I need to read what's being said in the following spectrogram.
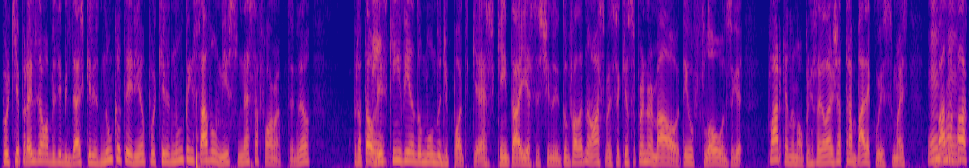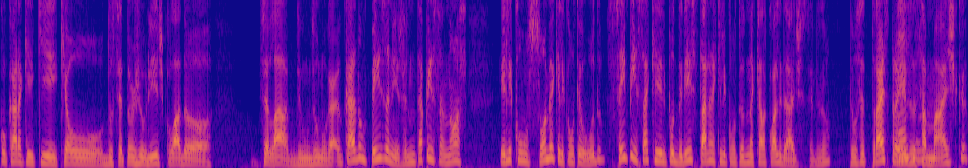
Porque para eles é uma visibilidade que eles nunca teriam, porque eles não pensavam nisso nessa forma, entendeu? Pra talvez Sim. quem venha do mundo de podcast, quem tá aí assistindo no YouTube, fala, nossa, mas isso aqui é super normal, tem o flow, não sei o quê. Claro que é normal, porque essa galera já trabalha com isso, mas vai lá Uhum. falar com o cara que, que, que é o do setor jurídico lá do, sei lá, de um, de um lugar. O cara não pensa nisso, ele não tá pensando, nossa, ele consome aquele conteúdo sem pensar que ele poderia estar naquele conteúdo naquela qualidade, entendeu? Então você traz eles Uhum. essa mágica,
